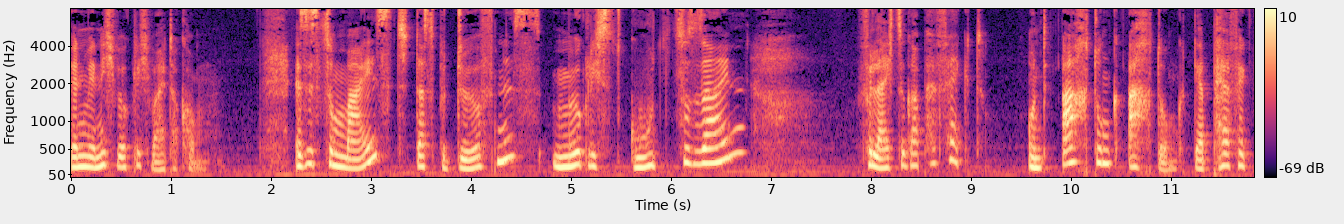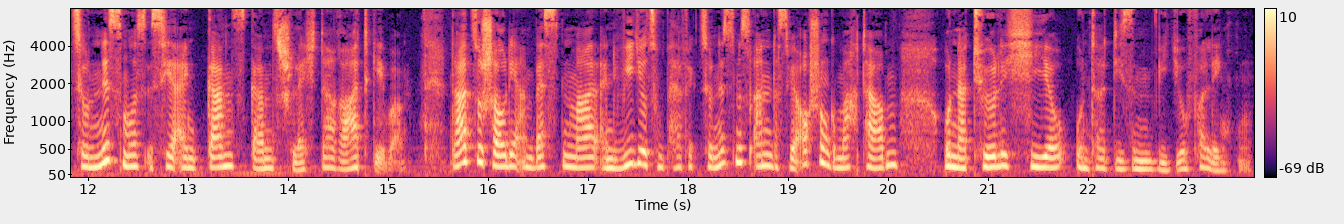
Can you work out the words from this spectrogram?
wenn wir nicht wirklich weiterkommen. Es ist zumeist das Bedürfnis, möglichst gut zu sein, vielleicht sogar perfekt. Und Achtung, Achtung, der Perfektionismus ist hier ein ganz, ganz schlechter Ratgeber. Dazu schau dir am besten mal ein Video zum Perfektionismus an, das wir auch schon gemacht haben und natürlich hier unter diesem Video verlinken.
